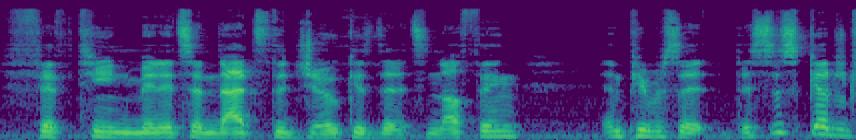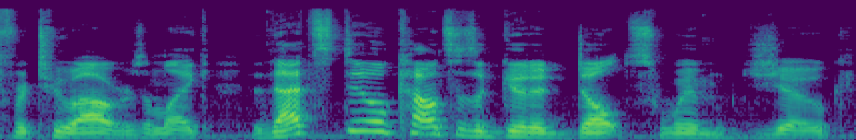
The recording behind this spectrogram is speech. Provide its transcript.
15 minutes and that's the joke is that it's nothing? And people said, this is scheduled for two hours. I'm like, that still counts as a good Adult Swim joke.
